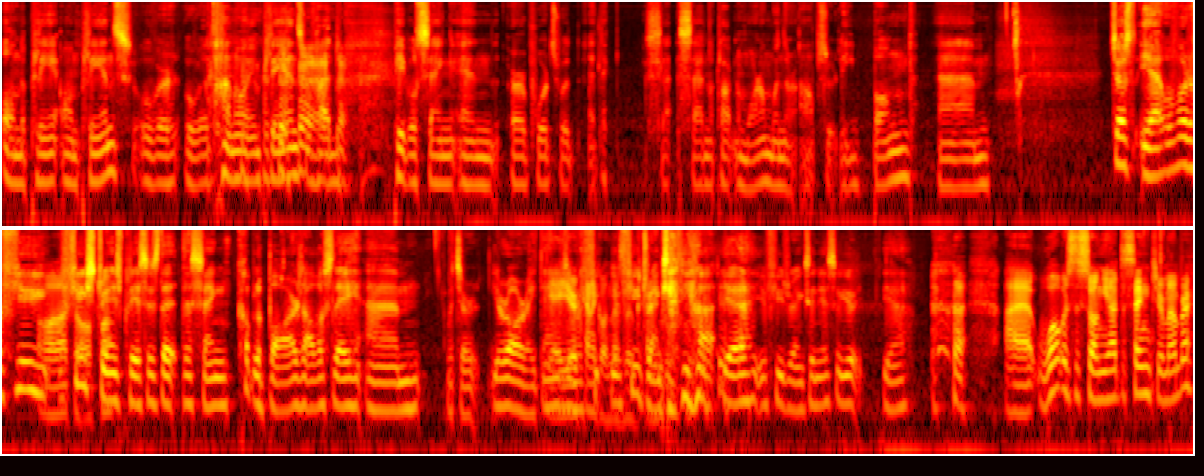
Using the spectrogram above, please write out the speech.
on the plane on planes over over the Hanoi planes. We've had people sing in airports with at like seven o'clock in the morning when they're absolutely bunged. Um, just yeah, we've had a few Oh, a few strange places that to sing. A couple of bars, obviously, um, which are you're all right. Then Yeah, you're you have kinda a going few, you have a few drinks in you. Yeah, you have a few drinks in you. So you're yeah. Uh, what was the song you had to sing? Do you remember?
